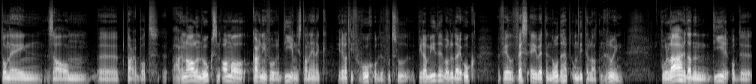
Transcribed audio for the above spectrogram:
tonijn, zalm, uh, tarbot, harnalen ook, zijn allemaal carnivore dieren. Die staan eigenlijk relatief hoog op de voedselpyramide, waardoor je ook veel viseiwitten nodig hebt om die te laten groeien. Hoe lager dat een dier op de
